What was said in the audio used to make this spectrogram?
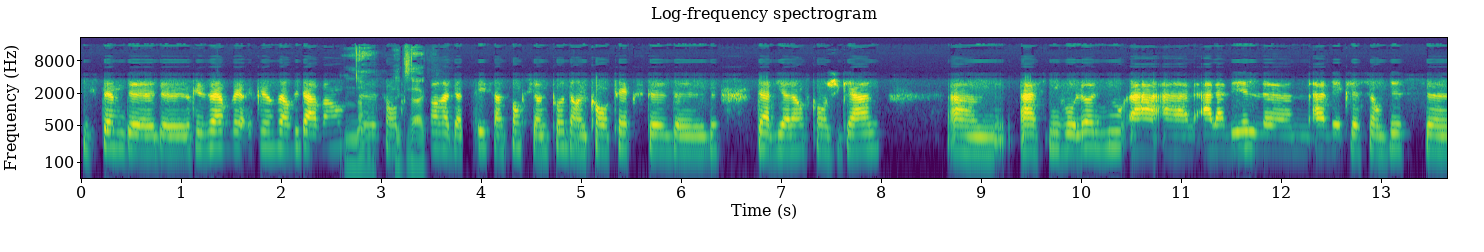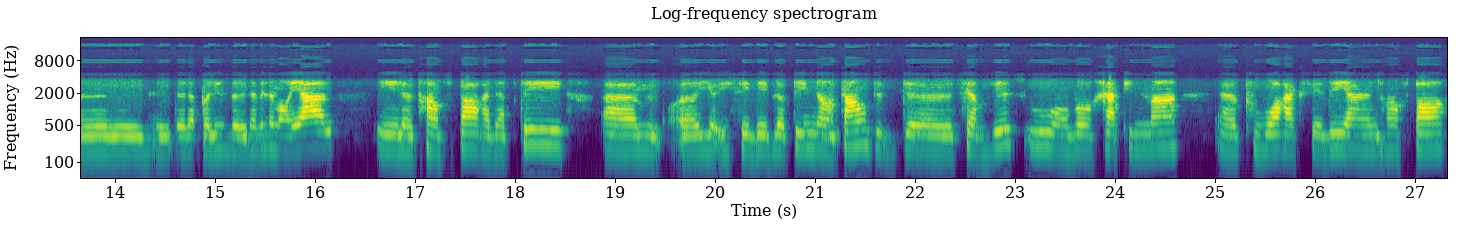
système de, réserve, réservé d'avance de son transport adapté. Ça ne fonctionne pas dans le contexte de, la violence conjugale. Euh, à ce niveau-là, nous, à, la ville, avec le service de la police de la ville de Montréal et le transport adapté, euh, euh, il, s'est développé une entente de service où on va rapidement euh, pouvoir accéder à un transport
